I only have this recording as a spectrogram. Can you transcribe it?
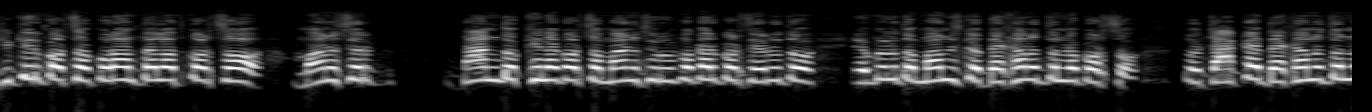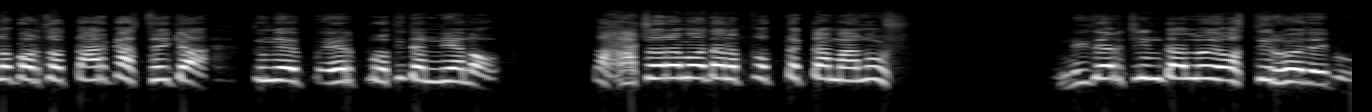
জিকির করছ, কোরআন তেলত করছ, মানুষের দান দক্ষিণা করছ, মানুষের উপকার করছ এগুলো তো এগুলো তো মানুষকে দেখানোর জন্য করছ। তো যাকে দেখানোর জন্য করছ, তার কাছ থেকে তুমি এর- এর প্রতিদান নিয়ে নাও। তো হাসরের ময়দানে প্রত্যেকটা মানুষ নিজের চিন্তা লই অস্থির হয়ে যাইব।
